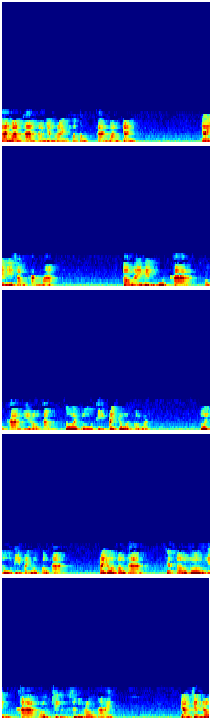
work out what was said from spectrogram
การวางทานทำอย่างไรก็ต้องการวางใจ ใจนี่สำคัญมาก ต้องให้เห็นมูลค่าของทานที่เราทำโดยดูที่ประโยชน์ของมัน โดยดูที่ประโยชน์ของทาน ประโยชน์ของทานจะต้องมองเห็นค่าของสิ่งซึ่งเราให้ อย่างเช่นเรา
